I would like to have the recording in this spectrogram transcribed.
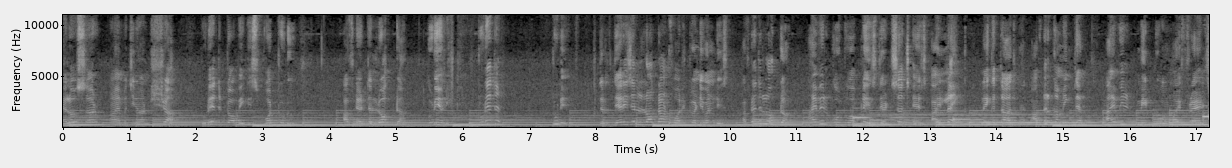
Hello, sir. I am Jinan Shah. Today the topic is what to do after the lockdown. Good evening. Today the today the, there is a lockdown for 21 days. After the lockdown, a place that such as I like, like a Taj Mahal. After coming them, I will meet all my friends,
